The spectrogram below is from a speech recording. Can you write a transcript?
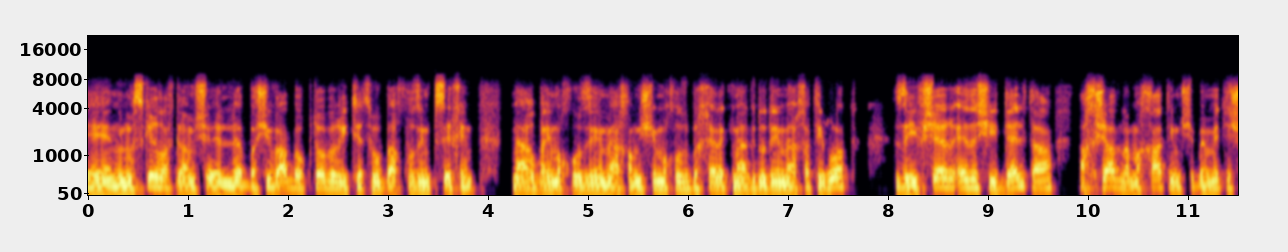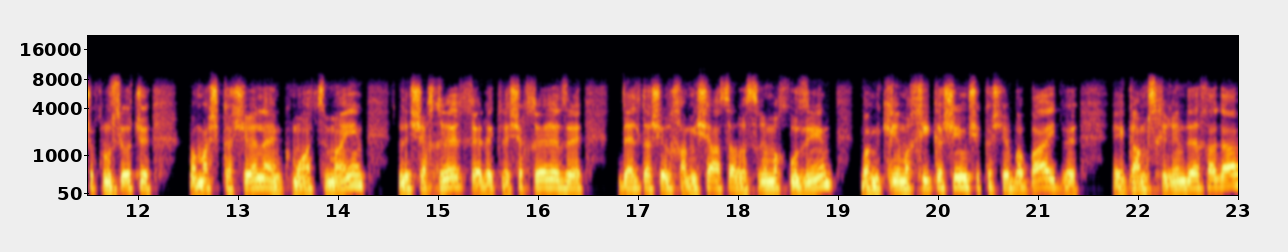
אה, אני מזכיר לך גם שבשבעה באוקטובר התייצבו באחוזים פסיכיים, 140 אחוזים, 150 אחוז בחלק מהגדודים, מהחטיבות, זה אפשר איזושהי דלתא עכשיו למח"טים, שבאמת יש אוכלוסיות שממש קשה להם, כמו עצמאים, לשחרר חלק, לשחרר איזה דלתא של 15-20 אחוזים, במקרים הכי קשים, שקשה בבית, וגם שכירים דרך אגב,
